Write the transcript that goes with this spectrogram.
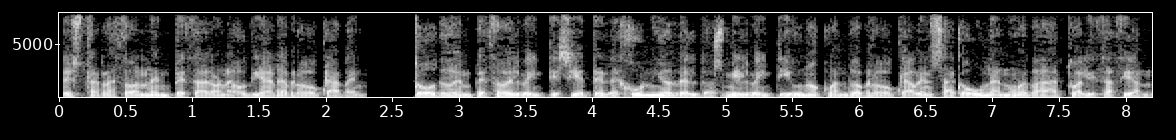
Esta razón empezaron a odiar a Brookhaven. Todo empezó el 27 de junio del 2021 cuando Brookhaven sacó una nueva actualización.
